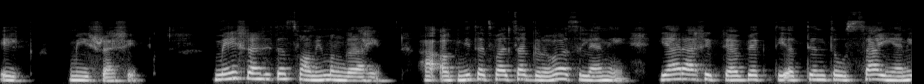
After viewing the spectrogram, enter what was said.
एक मेष राशी. मेष राशीचा स्वामी मंगळ आहे. हा अग्नितत्वाचा ग्रह असल्याने या राशीच्या व्यक्ती अत्यंत उत्साही आणि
